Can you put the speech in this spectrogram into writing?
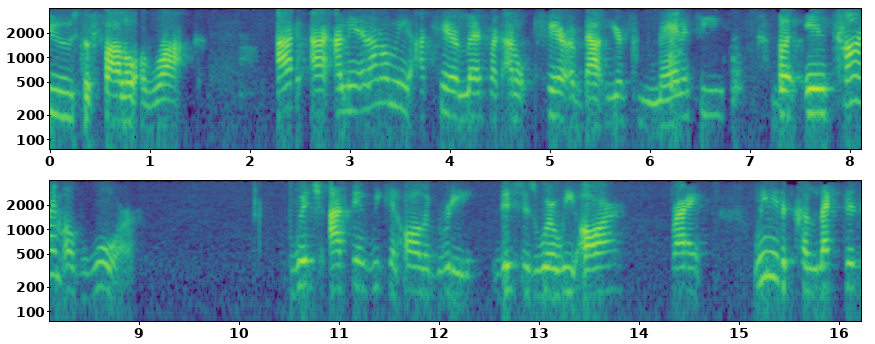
choose to follow a rock. I, I, I mean, and I don't mean I care less, like I don't care about your humanity, but in time of war, which I think we can all agree, this is where we are, right? We need a collective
